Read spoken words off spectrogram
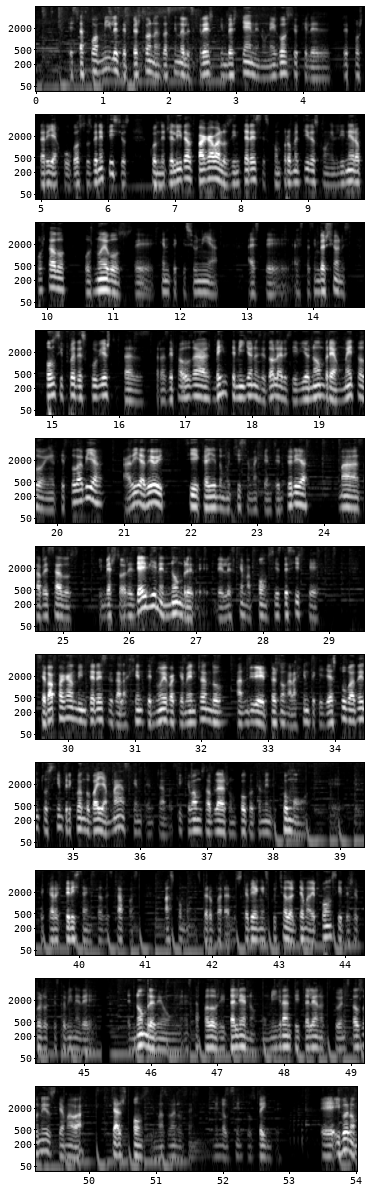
estafó a miles de personas haciéndoles creer que invertían en un negocio que les reportaría jugosos beneficios, cuando en realidad pagaba los intereses comprometidos con el dinero aportado por nuevos eh, gente que se unía a, este, a estas inversiones. Ponzi fue descubierto tras, defraudar 20 millones de dólares y dio nombre a un método en el que todavía, a día de hoy, sigue cayendo muchísima gente. En teoría, más avesados inversores. De ahí viene el nombre del esquema Ponzi, es decir, que se va pagando intereses a la gente nueva que va entrando, perdón, a la gente que ya estuvo adentro, siempre y cuando vaya más gente entrando. Así que vamos a hablar un poco también de cómo eh, se caracterizan estas estafas más comunes. Pero para los que habían escuchado el tema de Ponzi, les recuerdo que esto viene de, el nombre de un estafador italiano, un migrante italiano que estuvo en Estados Unidos, se llamaba Charles Ponzi, más o menos en 1920. Eh, y bueno,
